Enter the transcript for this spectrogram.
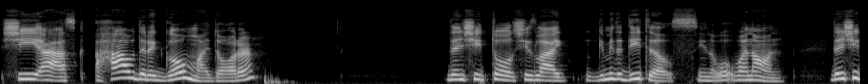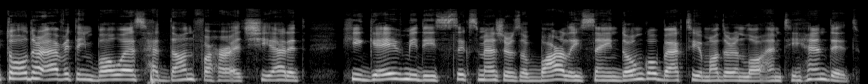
she asked, How did it go, my daughter? Then she told, she's like, Give me the details, you know, what went on. Then she told her everything Boaz had done for her, and she added, He gave me these six measures of barley, saying, Don't go back to your mother in law empty handed.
